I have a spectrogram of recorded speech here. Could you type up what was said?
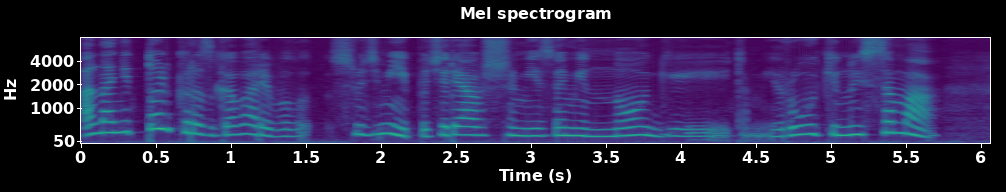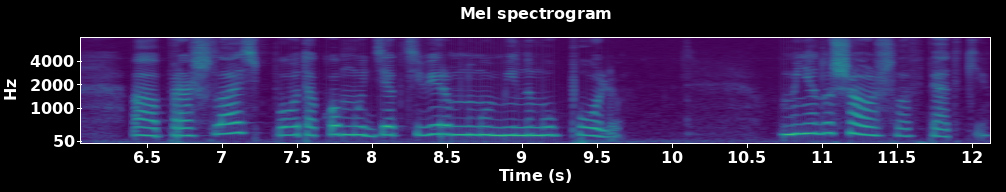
Она не только разговаривала с людьми, потерявшими из-за мин ноги там, и руки, но и сама прошлась по такому деактивированному минному полю. «У меня душа ушла в пятки,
